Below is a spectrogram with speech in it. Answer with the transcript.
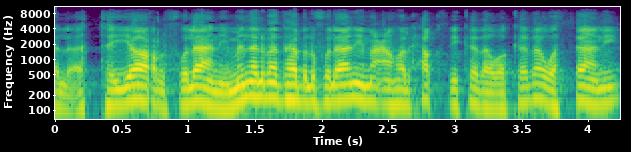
التيار الفلاني من المذهب الفلاني معه الحق في كذا وكذا والثاني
